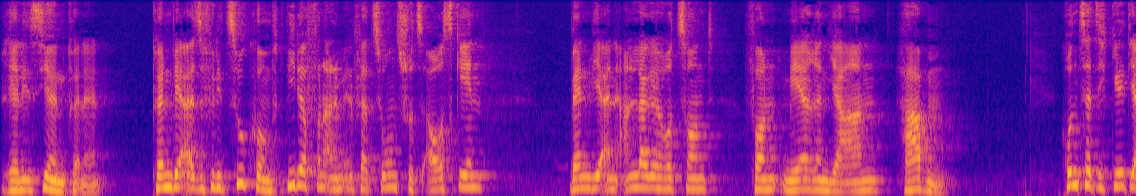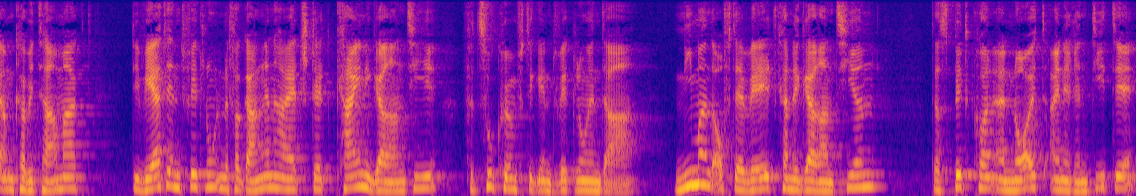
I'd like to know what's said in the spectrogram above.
realisieren können. Können wir also für die Zukunft wieder von einem Inflationsschutz ausgehen, wenn wir einen Anlagehorizont von mehreren Jahren haben? Grundsätzlich gilt ja am Kapitalmarkt, die Werteentwicklung in der Vergangenheit stellt keine Garantie für zukünftige Entwicklungen dar. Niemand auf der Welt kann dir garantieren, dass Bitcoin erneut eine Rendite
